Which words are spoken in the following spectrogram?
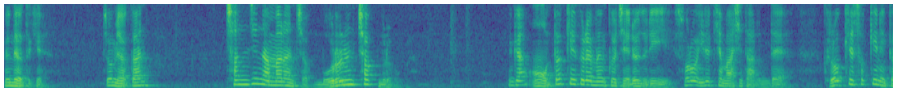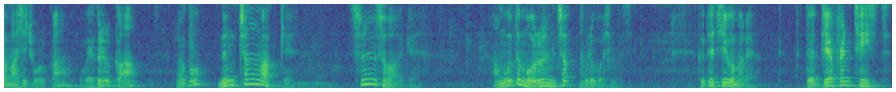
근데 어떻게? 좀 약간 천진난만한 척, 모르는 척 물어본 거야. 그러니까 어, 어떻게 그러면 그 재료들이 서로 이렇게 맛이 다른데 그렇게 섞이니까 맛이 좋을까? 왜 그럴까? 라고 능청맞게 순수하게 아무것도 모르는 척 물어보신 거지. 그때 지우가 말해요. The different taste.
